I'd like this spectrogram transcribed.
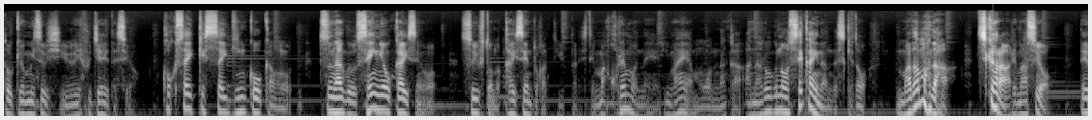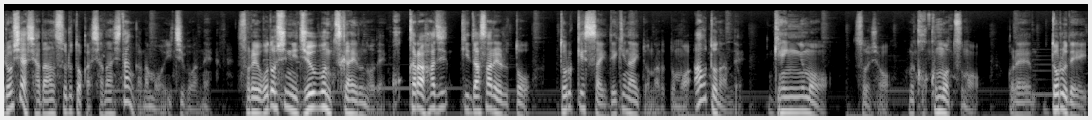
東京三菱 UFJ ですよ。国際決済銀行間をつなぐ専用回線を SWIFT の回線とかって言ったりして、まあこれもね、今やもうなんかアナログの世界なんですけど、まだまだ力ありますよ。で、ロシア遮断するとか遮断したんかな、もう一部はね。それ脅しに十分使えるので、こっから弾き出されると、ドル決済できないとなるともうアウトなんで、原油もそうでしょ。穀物も、これドルで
